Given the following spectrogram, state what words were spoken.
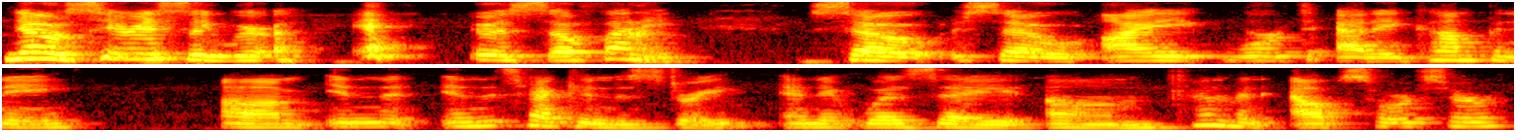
No, seriously, we're it was so funny. So so I worked at a company um, in the in the tech industry, and it was a um, kind of an outsourcer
